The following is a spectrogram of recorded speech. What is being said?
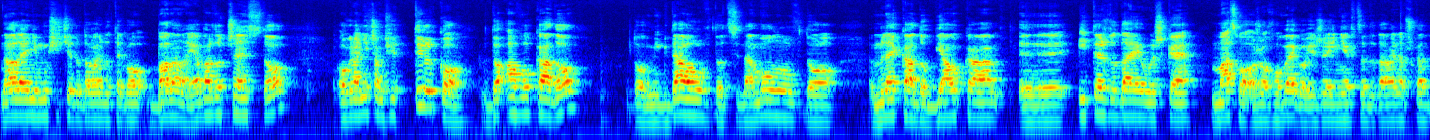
no ale nie musicie dodawać do tego banana. Ja bardzo często ograniczam się tylko do awokado, do migdałów, do cynamonów, do mleka, do białka yy, i też dodaję łyżkę masła orzechowego, jeżeli nie chcę dodawać na przykład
